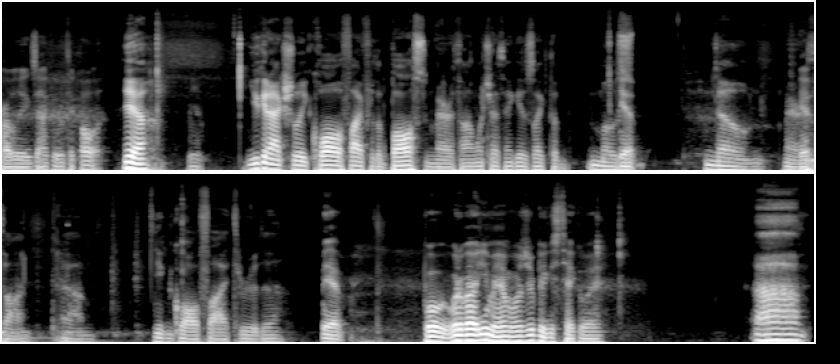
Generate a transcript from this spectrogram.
probably exactly what they call it. Yeah. Yep. You can actually qualify for the Boston Marathon, which I think is like the most Yep. known marathon. Um, you can qualify through the. Yeah. Well, what about you, man? What was your biggest takeaway? Um,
